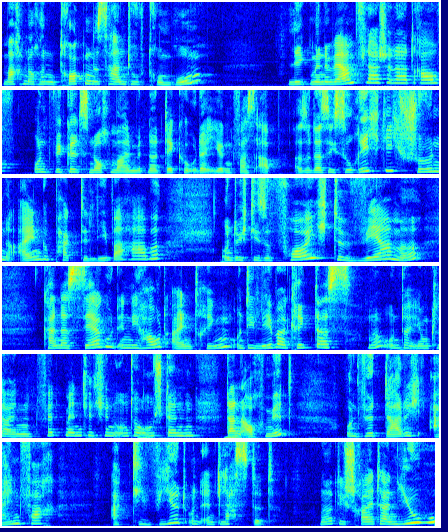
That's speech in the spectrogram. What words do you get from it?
mache noch ein trockenes Handtuch drumrum, lege mir eine Wärmflasche da drauf und wickel es nochmal mit einer Decke oder irgendwas ab. Also dass ich so richtig schön eine eingepackte Leber habe und durch diese feuchte Wärme kann das sehr gut in die Haut eindringen und die Leber kriegt das ne, unter ihrem kleinen Fettmäntelchen unter Umständen dann auch mit und wird dadurch einfach aktiviert und entlastet. Ne, die schreit dann, juhu,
